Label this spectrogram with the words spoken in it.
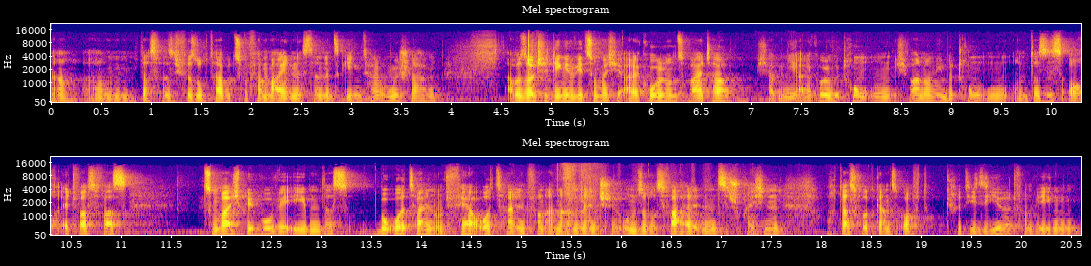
Ja, ähm, das, was ich versucht habe zu vermeiden, ist dann ins Gegenteil umgeschlagen. Aber solche Dinge wie zum Beispiel Alkohol und so weiter, ich habe nie Alkohol getrunken, ich war noch nie betrunken und das ist auch etwas, was zum Beispiel, wo wir eben das Beurteilen und Verurteilen von anderen Menschen unseres Verhaltens sprechen, auch das wird ganz oft kritisiert, von wegen,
